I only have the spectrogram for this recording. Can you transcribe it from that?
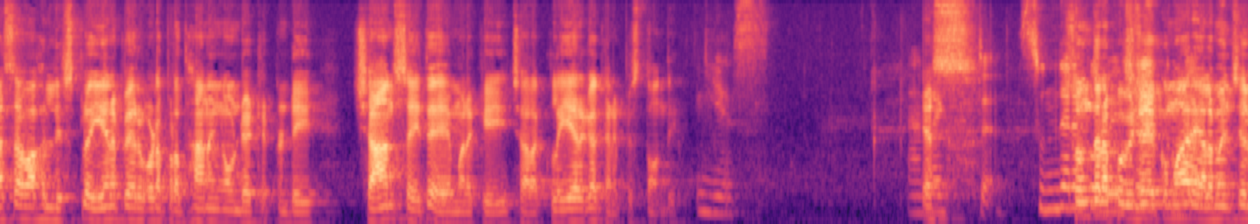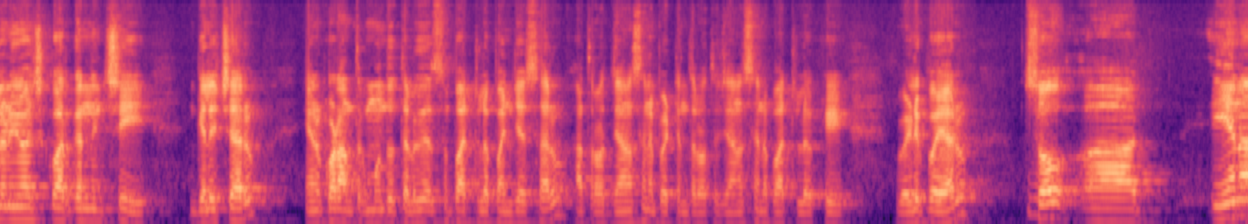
ఆశావాహుల లిస్టులో ఈయన పేరు కూడా ప్రధానంగా ఉండేటటువంటి ఛాన్స్ అయితే మనకి చాలా క్లియర్గా కనిపిస్తోంది. ఎస్ సుందరపు విజయ్ కుమార్. యలమంచిల నియోజకవర్గం నుంచి గెలిచారు. ఈయన కూడా అంతకుముందు తెలుగుదేశం పార్టీలో పనిచేశారు. ఆ తర్వాత జనసేన పెట్టిన తర్వాత జనసేన పార్టీలోకి వెళ్ళిపోయారు. సో ఈయన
